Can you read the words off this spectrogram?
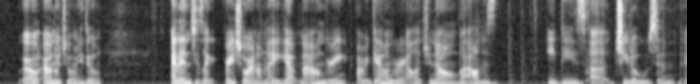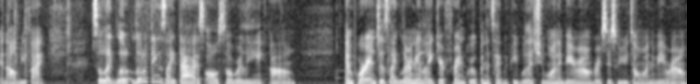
I, don't, I don't know what you want me to do. And then she's like, Are you sure? And I'm like, Yep, not hungry. If I would get hungry, I'll let you know, but I'll just eat these uh, Cheetos and, and I'll be fine. So like little little things like that is also really um important. Just like learning like your friend group and the type of people that you want to be around versus who you don't want to be around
